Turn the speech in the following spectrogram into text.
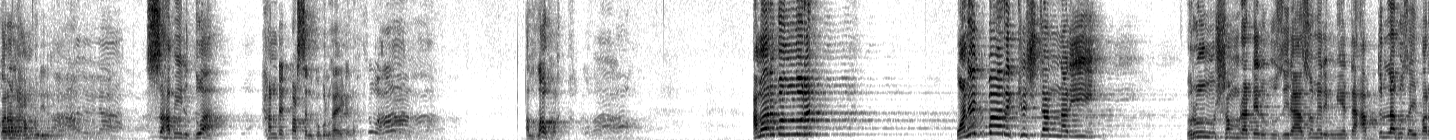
কর আলহামদুলিল্লাহ। সাহাবির দোয়া হান্ড্রেড পার্সেন্ট কবুল হয়ে গেল। আল্লাহ আমার বন্ধুরে, অনেকবার খ্রিস্টান নারী রুম সম্রাটের উজির আজমের মেয়েটা আবদুল্লাহ হুজাইফার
